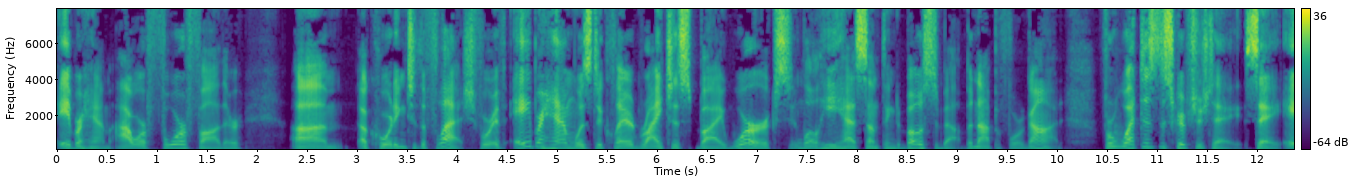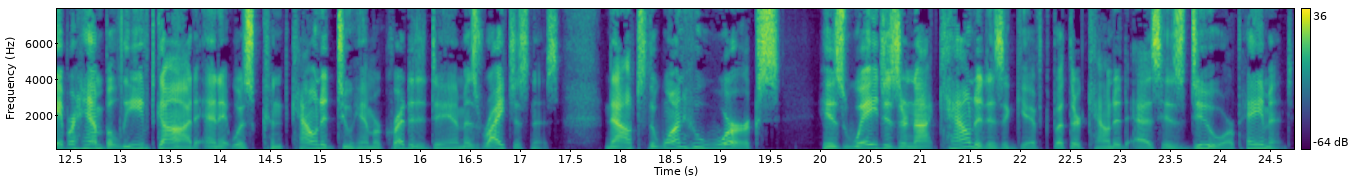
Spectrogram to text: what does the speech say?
Abraham, our forefather, um, according to the flesh? For if Abraham was declared righteous by works, well, he has something to boast about, but not before God. For what does the scripture say? Say, Abraham believed God, and it was con- counted to him or credited to him as righteousness. Now, to the one who works, his wages are not counted as a gift, but they're counted as his due or payment.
